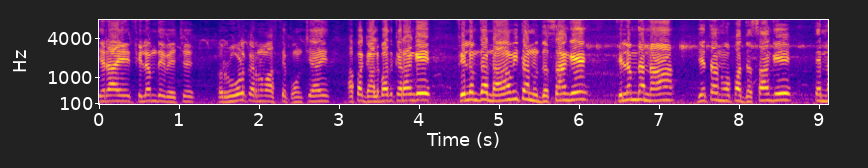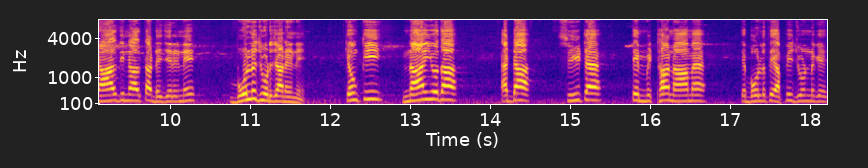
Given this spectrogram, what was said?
ਜਿਹੜਾ ਇਹ ਫਿਲਮ ਦੇ ਵਿੱਚ ਰੋਲ ਕਰਨ ਵਾਸਤੇ ਪਹੁੰਚਿਆ ਹੈ ਆਪਾਂ ਗੱਲਬਾਤ ਕਰਾਂਗੇ। ਫਿਲਮ ਦਾ ਨਾਮ ਵੀ ਤੁਹਾਨੂੰ ਦੱਸਾਂਗੇ। ਫਿਲਮ ਦਾ ਨਾਮ ਜੇ ਤੁਹਾਨੂੰ ਆਪਾਂ ਦੱਸਾਂਗੇ, ਤੇ ਨਾਲ ਦੀ ਨਾਲ ਤੁਹਾਡੇ ਜਿਹੜੇ ਨੇ ਬੁੱਲ ਜੁੜ ਜਾਣੇ ਨੇ। ਕਿਉਂਕਿ ਨਾ ਹੀ ਉਹਦਾ ਐਡਾ ਸਵੀਟ ਹੈ ਤੇ ਮਿੱਠਾ ਨਾਮ ਹੈ ਤੇ ਬੁੱਲ ਤੇ ਆਪੇ ਜੁੜਨਗੇ।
